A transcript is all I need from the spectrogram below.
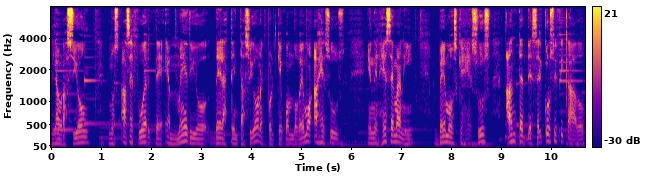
La oración nos hace fuerte en medio de las tentaciones, porque cuando vemos a Jesús en el Getsemaní, vemos que Jesús, antes de ser crucificado,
